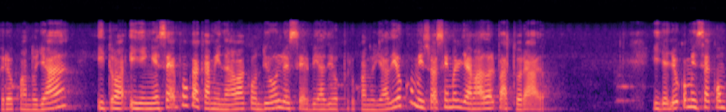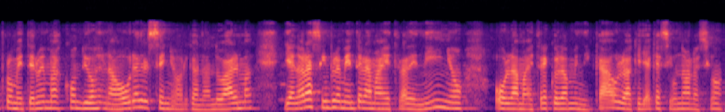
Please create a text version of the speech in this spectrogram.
Pero cuando ya y, en esa época caminaba con Dios, le servía a Dios, pero cuando ya Dios comenzó a hacerme el llamado al pastorado, y ya yo comencé a comprometerme más con Dios en la obra del Señor, ganando almas. Ya no era simplemente la maestra de niños o la maestra de escuela dominical o aquella que hacía una oración.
